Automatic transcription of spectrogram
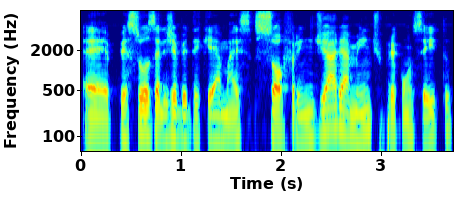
é, pessoas LGBTQIA sofrem diariamente o preconceito.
